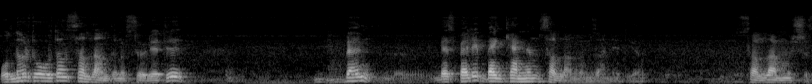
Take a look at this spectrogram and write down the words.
Onlar da oradan sallandığını söyledi. Ben besbelli ben kendim sallandım zannediyorum. Sallanmışız.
